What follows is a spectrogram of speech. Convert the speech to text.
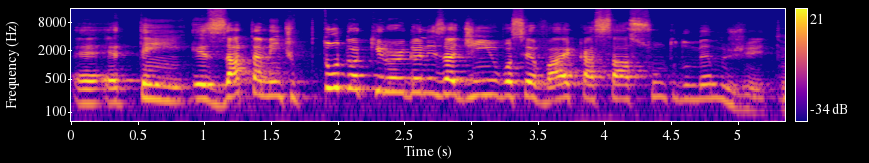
é, é, tem exatamente tudo aquilo organizadinho, você vai caçar assunto do mesmo jeito.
